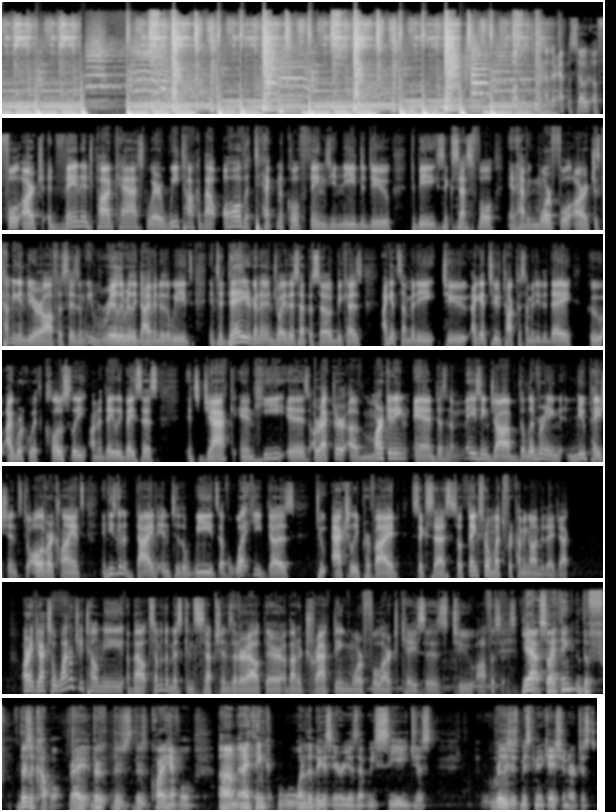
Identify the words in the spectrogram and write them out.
Episode of Full Arch Advantage podcast, where we talk about all the technical things you need to do to be successful and having more full arches coming into your offices. And we really, really dive into the weeds. And today you're going to enjoy this episode because I get somebody to, I get to talk to somebody today who I work with closely on a daily basis. It's Jack, and he is director of marketing and does an amazing job delivering new patients to all of our clients. And he's going to dive into the weeds of what he does to actually provide success. So, thanks so much for coming on today, Jack. All right, Jack. So, why don't you tell me about some of the misconceptions that are out there about attracting more full arch cases to offices? Yeah. So, I think the there's a couple, right? There, there's there's quite a handful. Um, and I think one of the biggest areas that we see just really just miscommunication or just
